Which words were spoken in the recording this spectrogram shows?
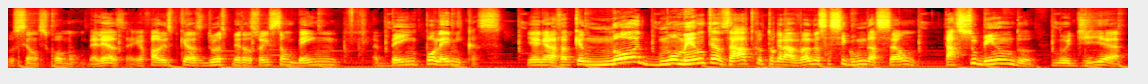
o senso comum, beleza? Eu falo isso porque as duas primeiras ações são bem, bem polêmicas. E é engraçado porque no momento exato que eu tô gravando, essa segunda ação tá subindo no dia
